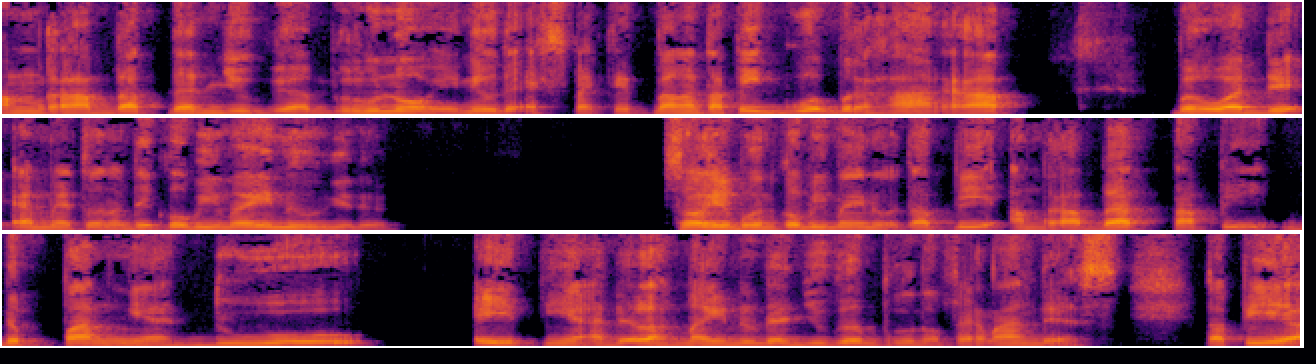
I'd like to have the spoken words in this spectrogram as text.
Amrabat dan juga Bruno. Ini udah expected banget. Tapi gue berharap bahwa DM itu nanti Kobe Mainu gitu. Sorry bukan Kobe Mainu, tapi Amrabat, tapi depannya duo eight-nya adalah Mainu dan juga Bruno Fernandes. Tapi ya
